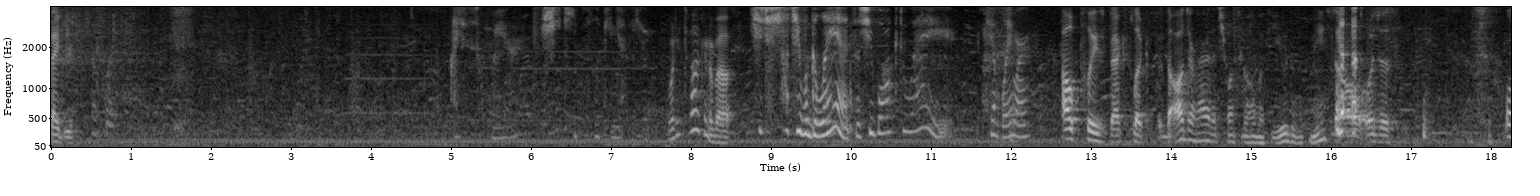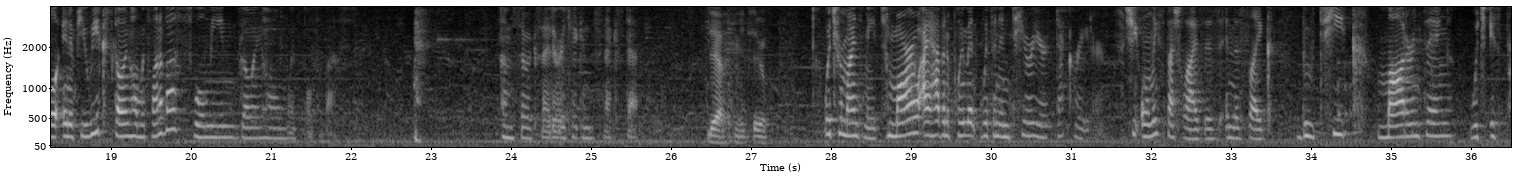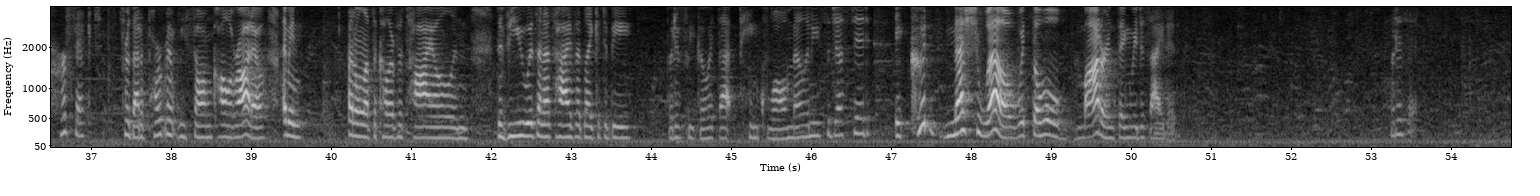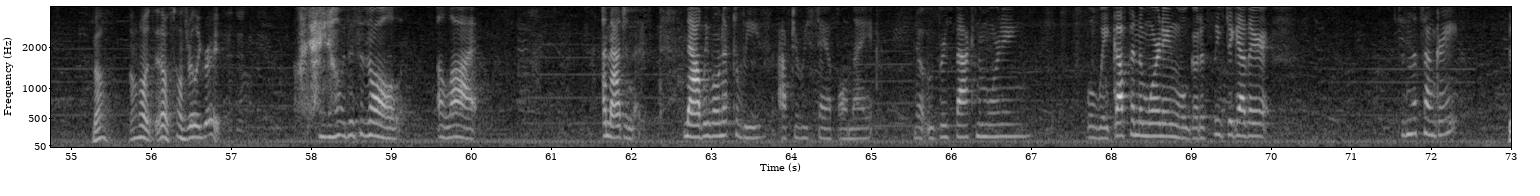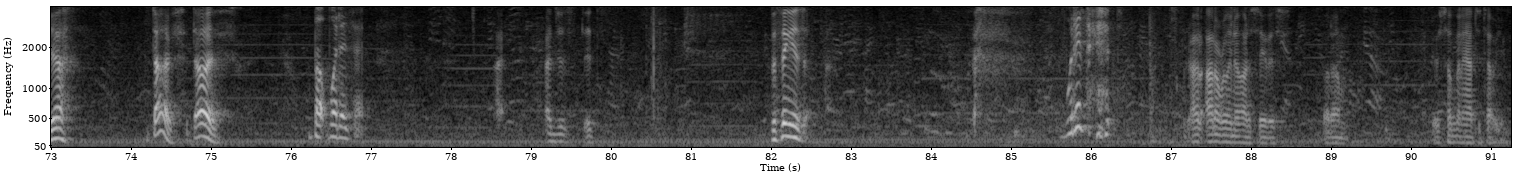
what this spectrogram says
Thank you. I swear, she keeps looking at you. What are you talking about? She just shot you a glance as she walked away. Can't blame her. Oh, please, Bex. Look, the odds are higher that she wants to go home with you than with me, so we'll just. Well, in a few weeks, going home with one of us will mean going home with both of us. I'm so excited we're taking this next step. Yeah, me too. Which reminds me, tomorrow I have an appointment with an interior decorator. She only specializes in this like boutique modern thing, which is perfect for that apartment we saw in Colorado. I mean, I don't love the color of the tile and the view isn't as high as I'd like it to be. But if we go with that pink wall Melanie suggested, it could mesh well with the whole modern thing we decided. What is it? No, no, no, no, it sounds really great. Look, I know this is all a lot. Imagine this. Now we won't have to leave after we stay up all night. No Uber's back in the morning. We'll wake up in the morning, we'll go to sleep together. Doesn't that sound great? Yeah, it does. It does. But what is it? I I just, it's. The thing is, What is it? I, I don't really know how to say this, but um, there's something I have to tell you.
